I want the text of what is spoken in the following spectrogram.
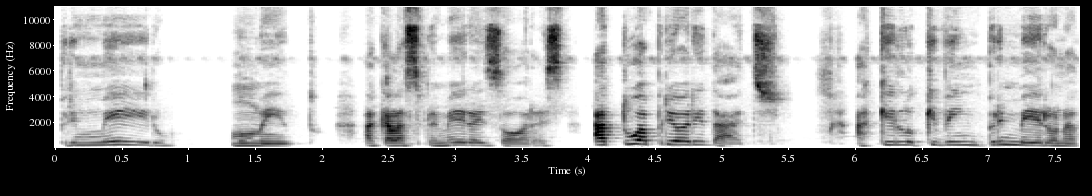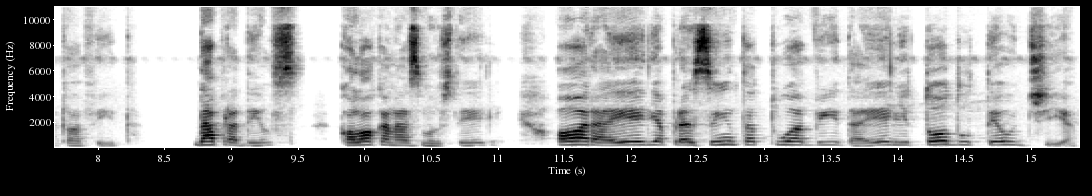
primeiro momento, aquelas primeiras horas, a tua prioridade, aquilo que vem primeiro na tua vida. Dá para Deus, coloca nas mãos dele, ora a ele, apresenta a tua vida a ele todo o teu dia.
